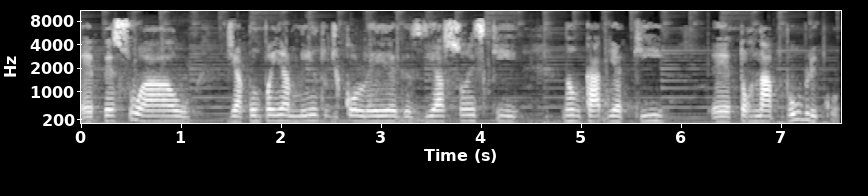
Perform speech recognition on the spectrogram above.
é, pessoal, de acompanhamento de colegas, de ações que não cabe aqui é, tornar público,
